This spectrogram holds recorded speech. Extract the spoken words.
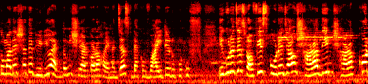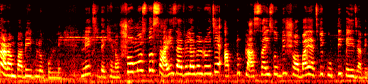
তোমাদের সাথে ভিডিও একদমই শেয়ার করা হয় না। জাস্ট দেখো হোয়াইটের উপর, উফ। এগুলো জাস্ট অফিস পরে যাও, সারাদিন, সারাক্ষণ আরাম পাবে এগুলো পরলে। নেক্সট দেখে নাও, সমস্ত সাইজ অ্যাভেলেবেল রয়েছে আপ টু প্লাস সাইজ অবধি সবাই আজকে কুর্তি পেয়ে যাবে।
